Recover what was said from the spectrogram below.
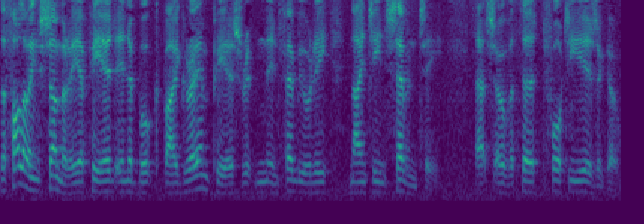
the following summary appeared in a book by Graham Pearce written in February 1970. That's over 30, 40 years ago.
